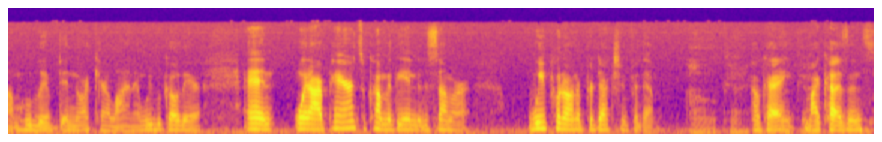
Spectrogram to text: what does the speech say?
um, who lived in North Carolina, and we would go there. And when our parents would come at the end of the summer, we put on a production for them. Okay. My cousins,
